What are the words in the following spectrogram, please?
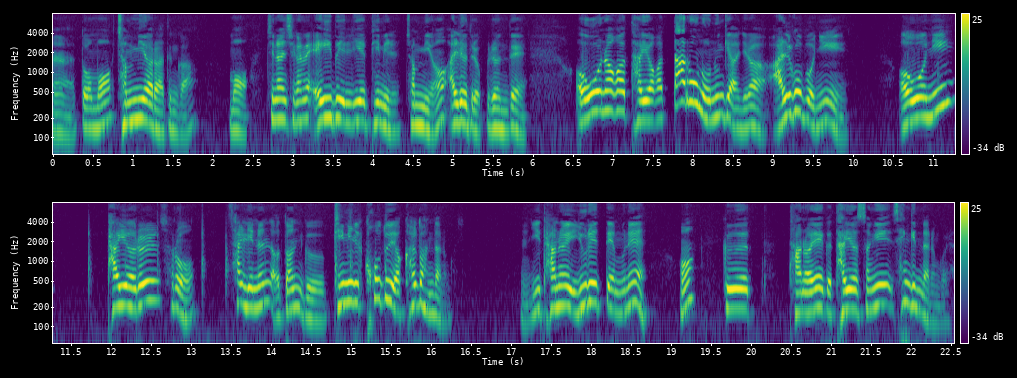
예, 또뭐 전미어라든가 뭐 지난 시간에 에이벨리의 비밀 전미어 알려드렸고 그런데 어원화가 다이어가 따로 노는 게 아니라 알고 보니 어원이 다이어를 서로 살리는 어떤 그 비밀 코드 역할도 한다는 거죠. 음, 이 단어의 유래 때문에 어 그 단어의 그 다이어성이 생긴다는 거예요.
